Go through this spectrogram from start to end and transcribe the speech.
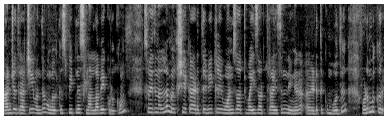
காஞ்ச திராட்சையை வந்து உங்களுக்கு ஸ்வீட்னஸ் நல்லாவே கொடுக்கும். ஸோ இது நல்ல மில்க் ஷேக்காக எடுத்து weekly once or twice or த்ரைஸ்ன்னு நீங்கள் எடுத்துக்கும் போது உடம்புக்கு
